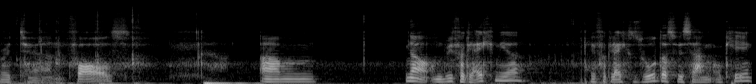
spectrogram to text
return false. Ähm, ja, und wie vergleichen wir? Wir vergleichen so, dass wir sagen, okay,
